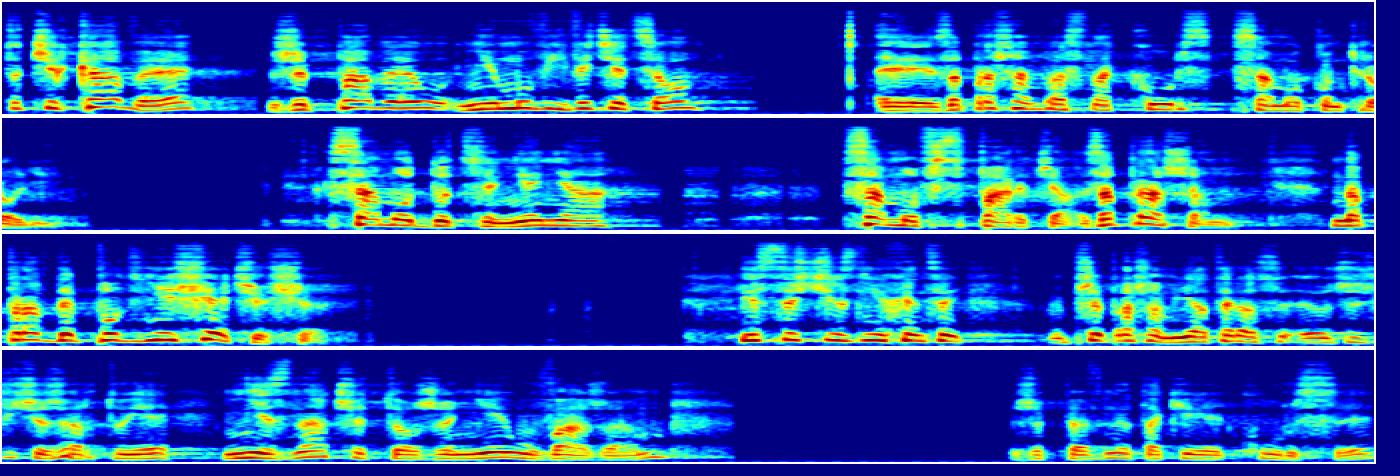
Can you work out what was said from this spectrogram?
To ciekawe, że Paweł nie mówi, wiecie co? E, zapraszam Was na kurs samokontroli, samodocenienia, samowsparcia. Zapraszam. Naprawdę podniesiecie się. Jesteście zniechęceni. Przepraszam, ja teraz rzeczywiście żartuję. Nie znaczy to, że nie uważam, że pewne takie kursy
